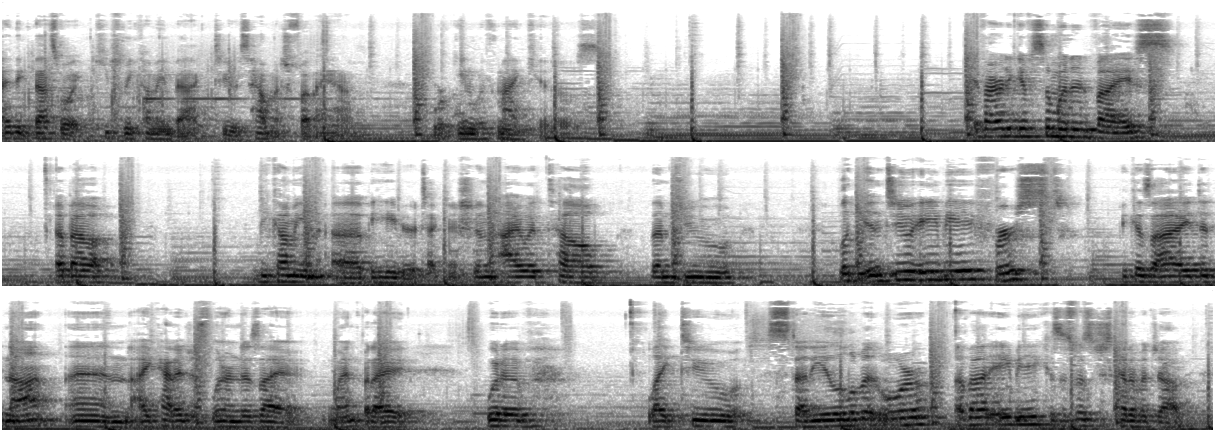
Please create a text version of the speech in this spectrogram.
I think that's what keeps me coming back to is how much fun I have working with my kiddos. If I were to give someone advice about becoming a behavior technician, I would tell them to look into ABA first because I did not and I kind of just learned as I went, but I would have like to study a little bit more about ABA because this was just kind of a job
